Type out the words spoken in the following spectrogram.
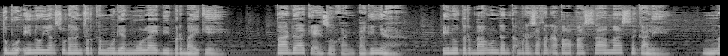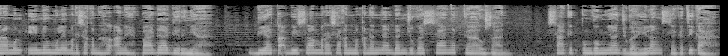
Tubuh Inu yang sudah hancur kemudian mulai diperbaiki. Pada keesokan paginya, Inu terbangun dan tak merasakan apa-apa sama sekali. Namun Inu mulai merasakan hal aneh pada dirinya. Dia tak bisa merasakan makanannya dan juga sangat kehausan. Sakit punggungnya juga hilang seketika.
